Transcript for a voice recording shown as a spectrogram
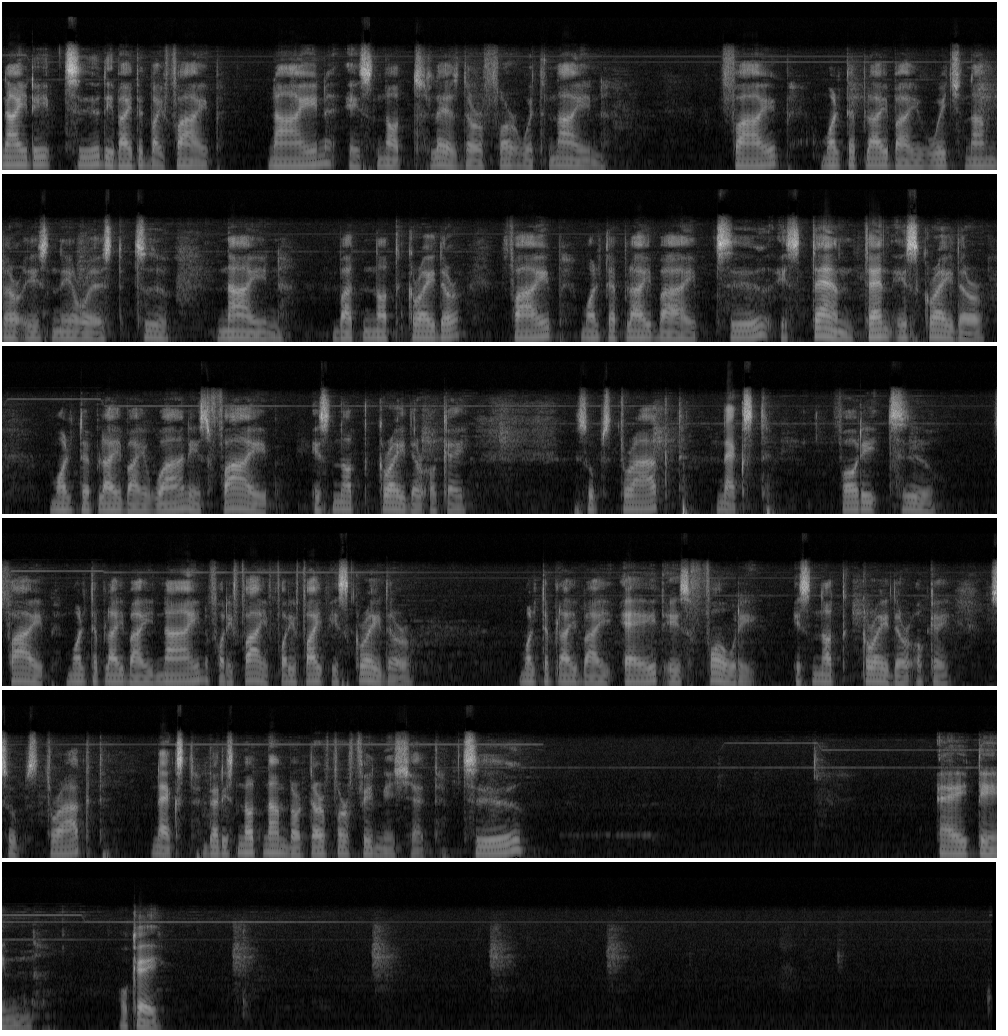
92 divided by 5. 9 is not less, therefore with 9. 5 multiplied by which number is nearest to 9 but not greater. 5 multiplied by 2 is 10. 10 is greater. Multiplied by 1 is 5. Is not greater. Okay. Subtract. Next. 42. 5 multiplied by 9 45 45 is greater. Multiplied by 8 is 40 is not greater. Okay. Subtract. Next. There is not number therefore finish it. 2 18 okay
